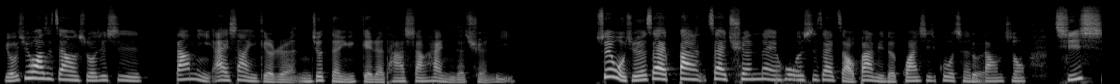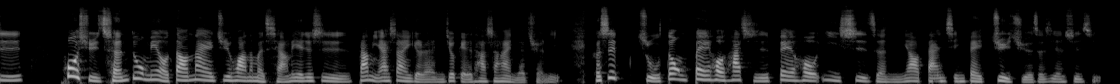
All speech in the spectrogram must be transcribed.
有一句话是这样说，就是当你爱上一个人，你就等于给了他伤害你的权利。所以我觉得在伴在圈内或者是在找伴侣的关系过程对当中，其实或许程度没有到那一句话那么强烈，就是当你爱上一个人，你就给了他伤害你的权利。可是主动背后，他其实背后意示着你要担心被拒绝这件事情。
